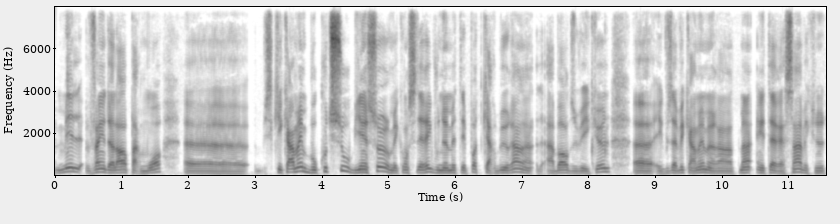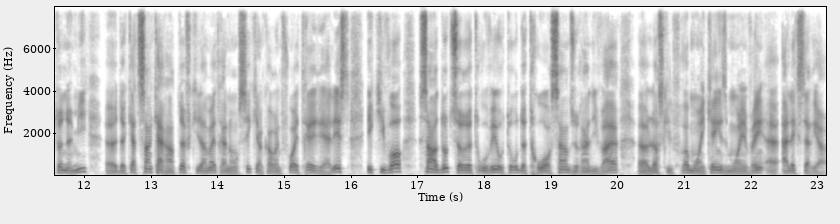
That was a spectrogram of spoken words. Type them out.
1020 dollars par mois, euh, ce qui est quand même beaucoup de sous, bien sûr, mais considérez que vous ne mettez pas de carburant à bord du véhicule euh, et que vous avez quand même un rendement intéressant avec une autonomie euh, de 449 km annoncée, qui encore une fois est très réaliste et qui va sans doute se retrouver autour de 300 durant l'hiver lorsqu'il fera moins 15, moins 20 à l'extérieur.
